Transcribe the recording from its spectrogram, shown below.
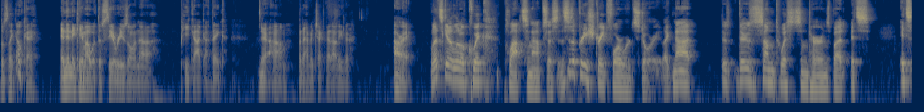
was like okay, and then they came out with the series on uh Peacock, I think. Yeah. Um, but I haven't checked that out either. All right. Let's get a little quick plot synopsis. This is a pretty straightforward story. Like not there's there's some twists and turns, but it's it's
